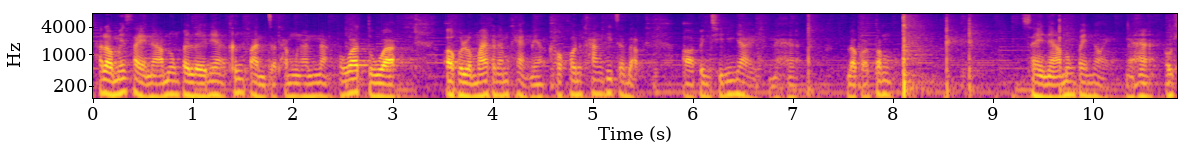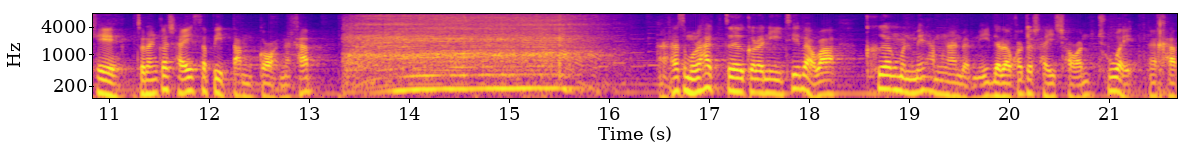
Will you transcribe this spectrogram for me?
ถ้าเราไม่ใส่น้ำลงไปเลยเนี่ยเครื่องปั่นจะทำงานหนัก เพราะว่าตัวออผลไม้กับน้ำแข็งเนี่ยเขาค่อนข้างที่จะแบบเเป็นชิ้นใหญ่นะฮะเราก็ต้องใส่น้ำลงไปหน่อยนะฮะโอเคจากนั้นก็ใช้สปีดต่ำก่อนนะครับอะถ้าสมมติว่าเจอกรณีที่แบบว่าเครื่องมันไม่ทำงานแบบนี้เดี๋ยวเราก็จะใช้ช้อนช่วยนะครับ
